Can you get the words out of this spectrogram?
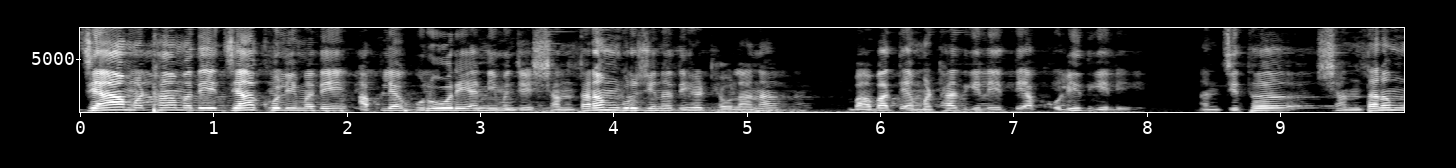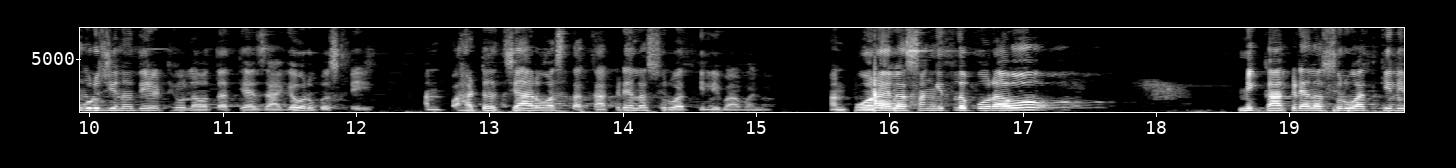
ज्या मठामध्ये ज्या खोलीमध्ये आपल्या गुरुवर यांनी म्हणजे शांताराम गुरुजीनं देह ठेवला ना बाबा त्या मठात गेले त्या खोलीत गेले. आणि जिथं शांताराम गुरुजीनं देह ठेवला होता त्या जागेवर बसले. आणि पहाट चार वाजता काकड्याला सुरुवात केली बाबांनी आणि पोरायला सांगितलं पोराओ मी काकड्याला सुरुवात केली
